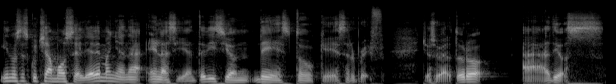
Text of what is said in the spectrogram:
y nos escuchamos el día de mañana en la siguiente edición de esto que es el Brief. Yo soy Arturo. Adiós.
